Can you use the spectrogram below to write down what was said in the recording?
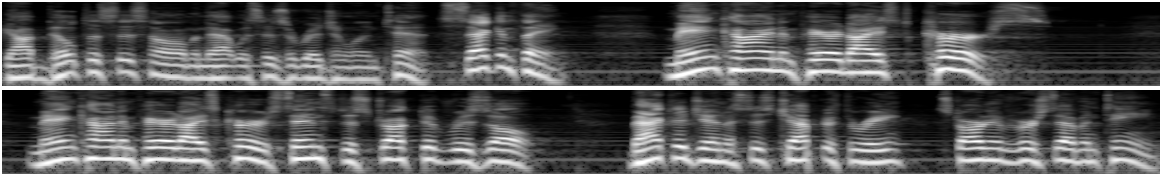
God built us his home, and that was his original intent. Second thing, mankind and paradise curse. Mankind in paradise curse, sin's destructive result. Back to Genesis chapter 3, starting at verse 17.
